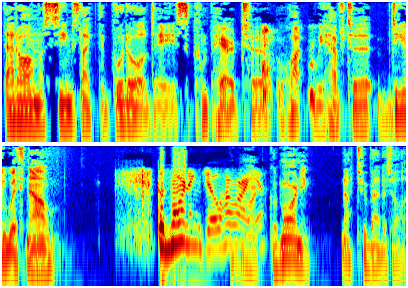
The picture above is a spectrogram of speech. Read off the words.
that almost seems like the good old days compared to what we have to deal with now. Good morning, Joe. How are you? Good morning. Not too bad at all.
